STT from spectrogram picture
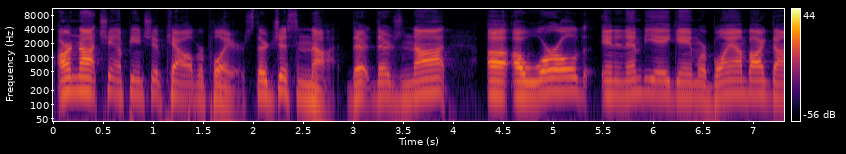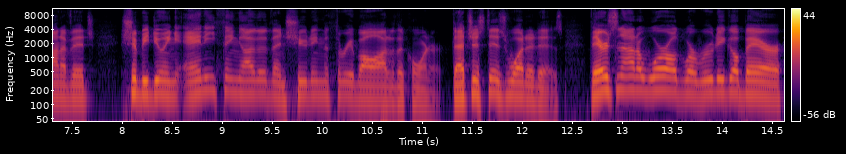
are not championship caliber players. They're just not. There, there's not a, a world in an NBA game where Bojan Bogdanović should be doing anything other than shooting the three ball out of the corner. That just is what it is. There's not a world where Rudy Gobert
